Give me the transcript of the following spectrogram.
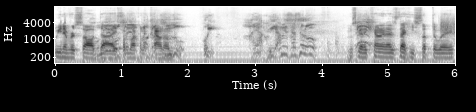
we never saw die, so I'm not going to count them. I'm just gonna count it as that he slipped away.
